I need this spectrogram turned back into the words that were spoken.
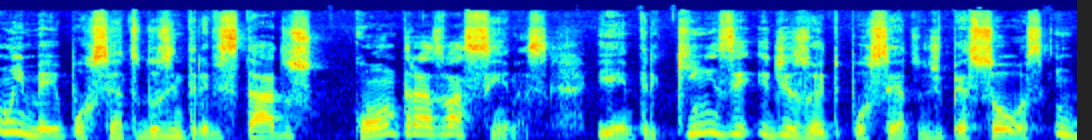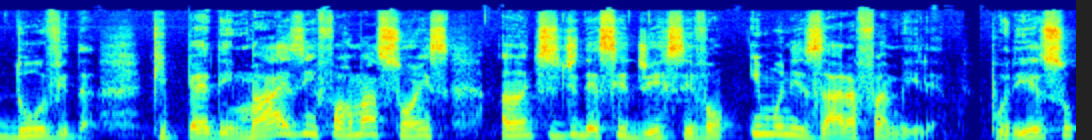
1,5% dos entrevistados contra as vacinas e entre 15 e 18% de pessoas em dúvida que pedem mais informações antes de decidir se vão imunizar a família. Por isso,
